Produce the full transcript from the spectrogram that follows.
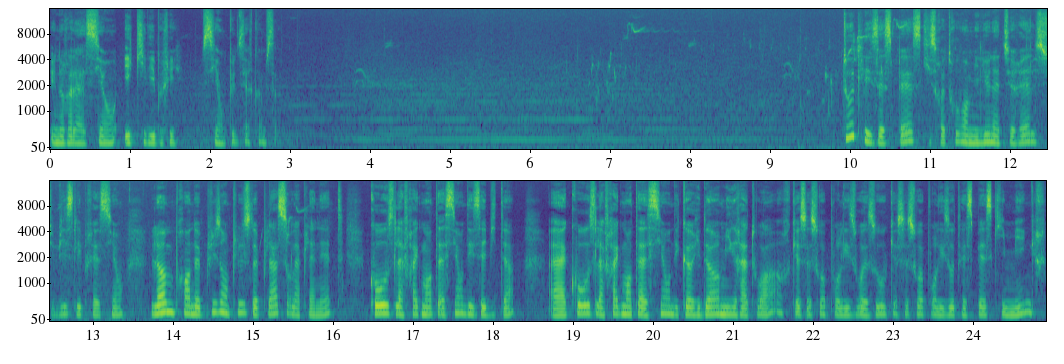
une relation équilibrée, si on peut dire comme ça. Toutes les espèces qui se retrouvent en milieu naturel subissent les pressions. L'homme prend de plus en plus de place sur la planète, cause la fragmentation des habitats, euh, cause la fragmentation des corridors migratoires, que ce soit pour les oiseaux, que ce soit pour les autres espèces qui migrent.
